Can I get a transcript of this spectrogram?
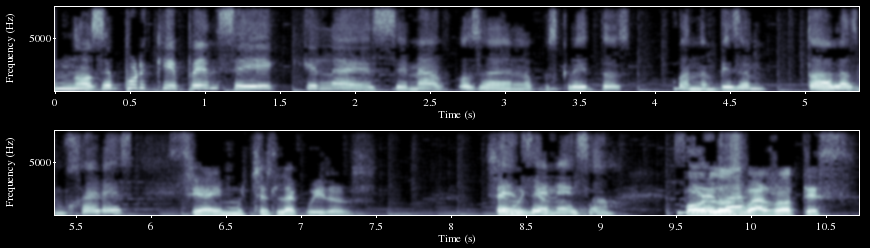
no sé por qué pensé que en la escena, o sea, en los créditos, cuando empiezan todas las mujeres. Sí, hay muchas Black Widows. Pensé en eso. por los barrotes.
